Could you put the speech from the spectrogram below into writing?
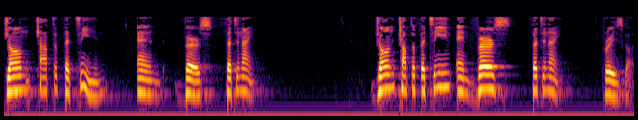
John chapter 13 and verse 39. John chapter 13 and verse 39. Praise God.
